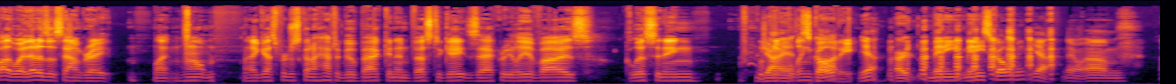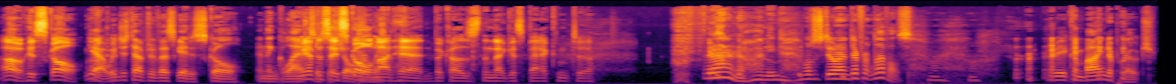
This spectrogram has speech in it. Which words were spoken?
By the way, that doesn't sound great. Like, well, I guess we're just going to have to go back and investigate Zachary Levi's glistening, Giant skull, body. yeah, or mini mini skull. I mean, yeah, no, um, Oh, his skull. yeah. Okay. We just have to investigate his skull and then glance. At the end. We have to say skull, length. not head, because then that gets back into. I don't know. I mean, we'll just do it on different levels. Maybe a combined approach.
